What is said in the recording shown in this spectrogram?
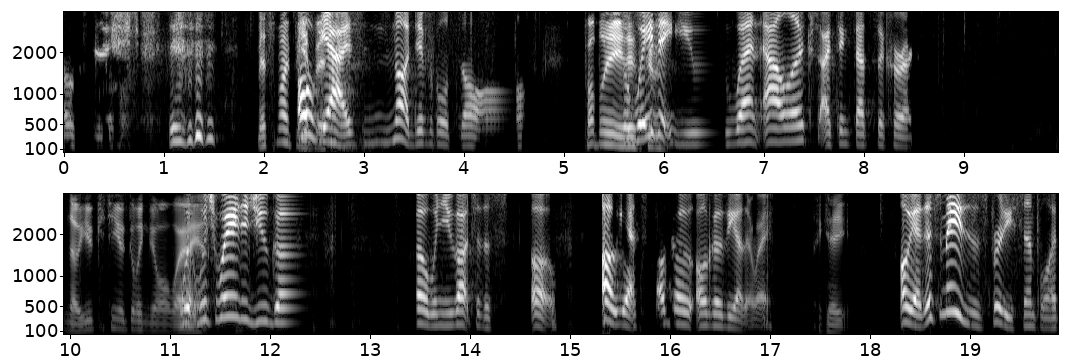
okay. This might be a oh bit. yeah, it's not difficult at all. Probably The way gonna- that you went, Alex, I think that's the correct. No, you continue going your Wh- way. which way did you go? Oh, when you got to this. Oh, oh yes, I'll go. I'll go the other way. Okay, Oh yeah, this maze is pretty simple. I,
